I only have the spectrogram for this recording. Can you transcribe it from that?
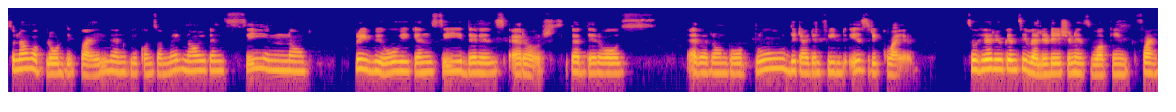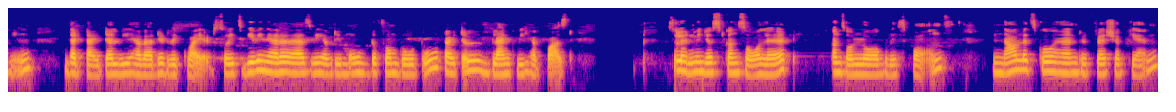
So now upload the file and click on submit. Now you can see in uh, preview we can see there is errors that there was error on row 2 the title field is required. So here you can see validation is working fine. That title we have added required. So it's giving error as we have removed from row 2 title blank we have passed. So let me just console it console log response. Now let's go and refresh again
